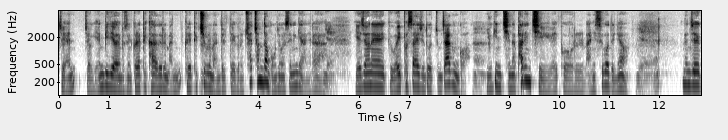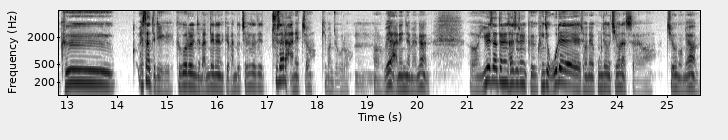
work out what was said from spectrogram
저, 저기 엔비디아 무슨 그래픽 카드를 만 그래픽 칩을 음. 만들 때 그런 최첨단 공정을 쓰는 게 아니라 예. 예전에 그 웨이퍼 사이즈도 좀 작은 거, 예. 6인치나 8인치 웨이퍼를 많이 쓰거든요. 예. 근데 이제 그 회사들이 그거를 이제 만드는 그 반도체 회사들이 투자를 안 했죠. 기본적으로. 음. 어, 왜 안 했냐면은 어, 이 회사들은 사실은 그 굉장히 오래 전에 공장을 지어놨어요. 지어놓으면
